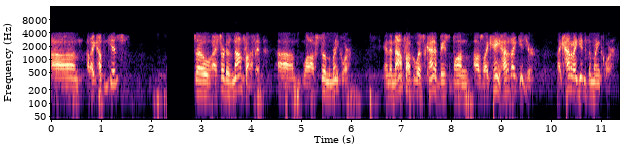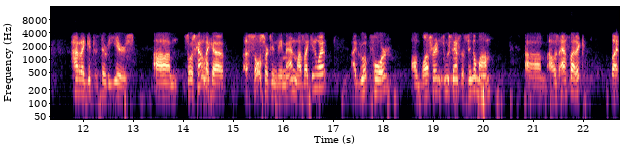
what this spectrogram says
Um, I like helping kids. So I started a nonprofit um, while I was still in the Marine Corps. And the nonprofit was kind of based upon, I was like, hey, how did I get here? Like, how did I get into the Marine Corps? How did I get to 30 years? Um, so it's kind of like a, a soul searching thing, man. And I was like, you know what? I grew up poor on welfare and food stamps with a single mom. Um, I was athletic, but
